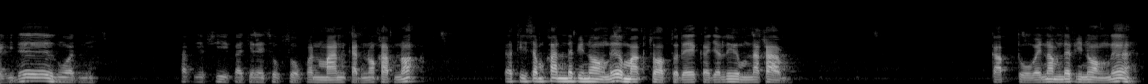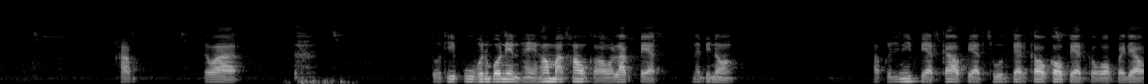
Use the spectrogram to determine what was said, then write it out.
กอีเด้องวดนี้ครับเอฟซีก็จะได้สุกๆมันๆกันเนาะครับเนาะแล้วที่สำคัญนะพี่น้องเด้อมักชอบตัวใดก็อย่าลืมนะครับกลับตัวไว้นำเด้พี่น้องเด้อครับ แต่ว่า ตัวที่ปูเพิ่นบ่เน้นให้เฮามาเข้าเก่าหลักแปดนะพี่น้อง ครับก็จะมีแปดเก้าแปดศูนย์แปดเก้าเก้าแปดก็ออกไปแล้ว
